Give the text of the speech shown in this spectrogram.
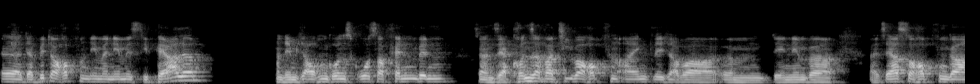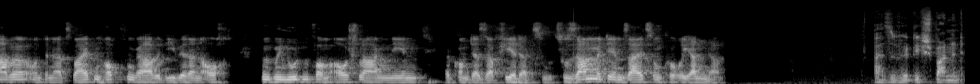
äh, der Bitterhopfen, den wir nehmen, ist die Perle, von dem ich auch ein ganz großer Fan bin. Ist ein sehr konservativer Hopfen eigentlich, aber ähm, den nehmen wir als erste Hopfengabe und in der zweiten Hopfengabe, die wir dann auch fünf Minuten vorm Ausschlagen nehmen, da kommt der Saphir dazu, zusammen mit dem Salz und Koriander. Also wirklich spannend.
